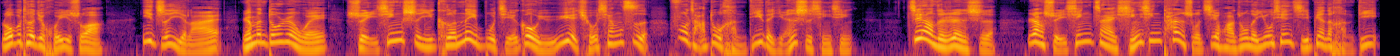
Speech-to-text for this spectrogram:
罗伯特就回忆说啊。一直以来，人们都认为水星是一颗内部结构与月球相似、复杂度很低的岩石行星。这样的认识让水星在行星探索计划中的优先级变得很低。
